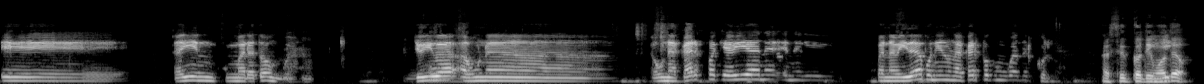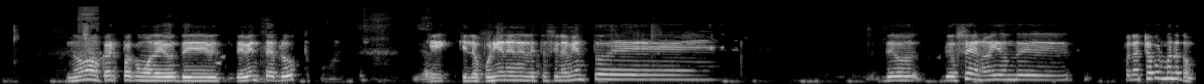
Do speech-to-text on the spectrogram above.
eh, ahí en Maratón, weón. Yo iba a una una carpa que había en el, en el- para Navidad ponían una carpa con watercolor. Al circo Timoteo. No, carpa como de, de, de venta de productos. que, que lo ponían en el estacionamiento de de, de Océano, ahí donde para entrar por maratón.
